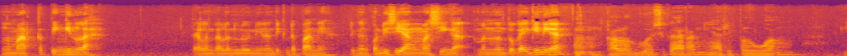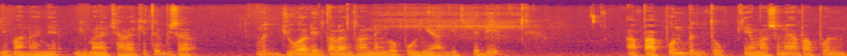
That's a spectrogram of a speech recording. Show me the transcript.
ngemarketingin lah talent talent lu nih nanti ke depannya dengan kondisi yang masih nggak menentu kayak gini kan Mm-mm. Kalau gue sekarang nyari peluang gimana gimana cara kita bisa ngejualin talent-talent yang gue punya gitu. Jadi apa pun bentuknya, maksudnya apa pun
